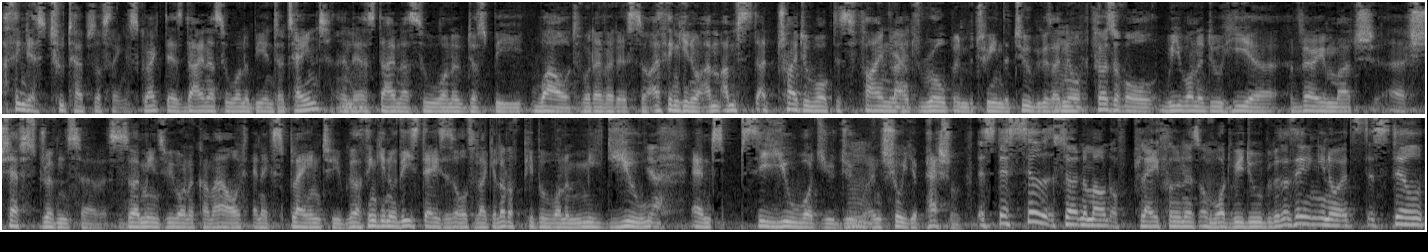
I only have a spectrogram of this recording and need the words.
I think there's two types of things, correct? There's diners who want to be entertained, and mm. there's diners who want to just be wowed, whatever it is. So I think you know, I'm, I'm I try to walk this fine light yeah. rope in between the two because I know, mm. first of all, we want to do here very much a chefs-driven service. Mm. So that means we want to come out and explain to you because I think you know these days is also like a lot of people want to meet you yeah. and see you what you do mm. and show your passion. There's, there's, still a certain amount of playfulness of what we do because I think you know it's, it's still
